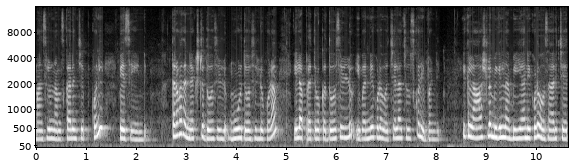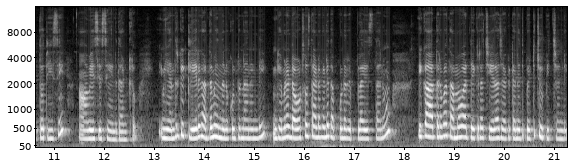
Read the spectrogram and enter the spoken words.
మనసులో నమస్కారం చెప్పుకొని వేసేయండి. తర్వాత నెక్స్ట్ దోసిళ్ళు మూడు దోసిళ్ళు కూడా ఇలా ప్రతి ఒక్క దోసిళ్ళు ఇవన్నీ కూడా వచ్చేలా చూసుకొని ఇవ్వండి. ఇక లాస్ట్లో మిగిలిన బియ్యాన్ని కూడా ఒకసారి చేత్తో తీసి వేసేసేయండి దాంట్లో. మీ అందరికీ క్లియర్గా అర్థమైంది అనుకుంటున్నానండి. ఇంకేమైనా డౌట్స్ వస్తే అడగండి తప్పకుండా రిప్లై ఇస్తాను. ఇక ఆ తర్వాత అమ్మవారి దగ్గర చీర జాకెట్ అనేది పెట్టి చూపించండి.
